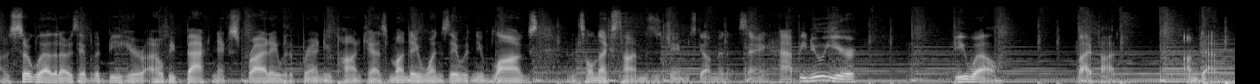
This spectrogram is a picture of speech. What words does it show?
I'm so glad that I was able to be here. I will be back next Friday with a brand new podcast, Monday, Wednesday with new blogs. And until next time, this is James Guttman saying Happy New Year. Be well. Bye, Pod. I'm Dad.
